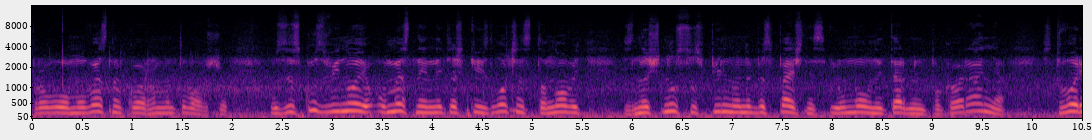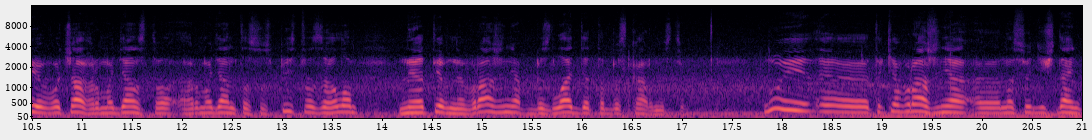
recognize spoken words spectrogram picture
правовому висновку аргументував, що у зв'язку з війною умисний нетяжкий злочин становить значну суспільну небезпечність і умовний термін покарання створює в очах громадянства, громадян та суспільства загалом негативне враження безладдя та безкарності. Ну і е, таке враження е, на сьогоднішній день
